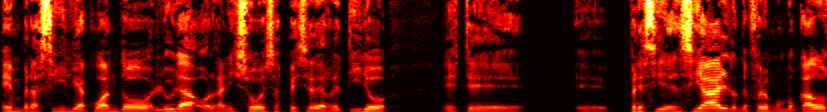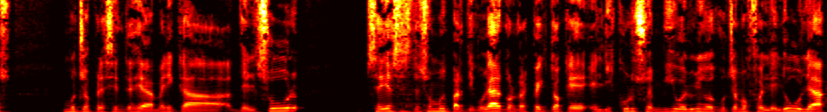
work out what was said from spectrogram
en Brasilia cuando Lula organizó esa especie de retiro este, eh, presidencial, donde fueron convocados muchos presidentes de América del Sur. Se dio esa situación muy particular con respecto a que el discurso en vivo, el único que escuchamos fue el de Lula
